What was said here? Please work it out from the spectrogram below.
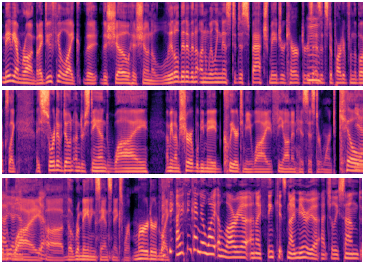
Maybe I'm wrong, but I do feel like the the show has shown a little bit of an unwillingness to dispatch major characters Mm. as it's departed from the books. Like, I sort of don't understand why. I mean, I'm sure it will be made clear to me why Theon and his sister weren't killed, Yeah, yeah, yeah, why yeah. Uh, the remaining Sand Snakes weren't murdered. Like, I think I think I know why Ellaria and I think it's Nymeria actually Sand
